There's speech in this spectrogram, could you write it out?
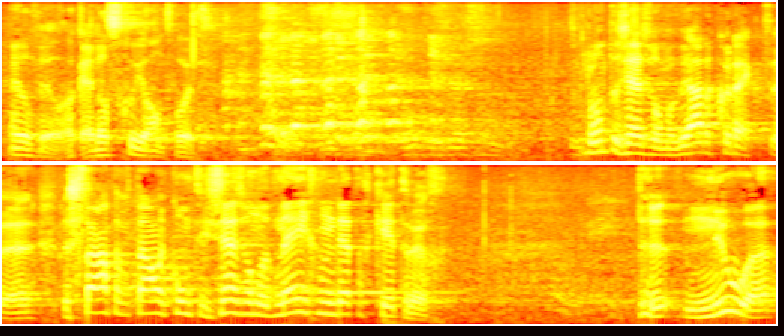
Heel veel, oké, dat is het goede antwoord. Rond de 600, ja dat is correct. De Statenvertaling komt die 639 keer terug. De nieuwe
